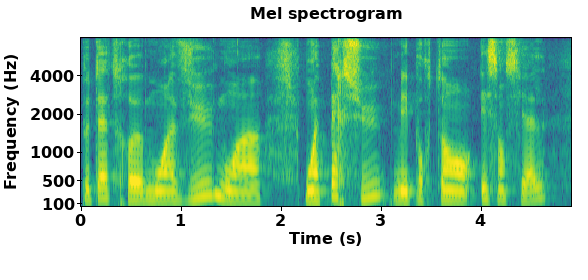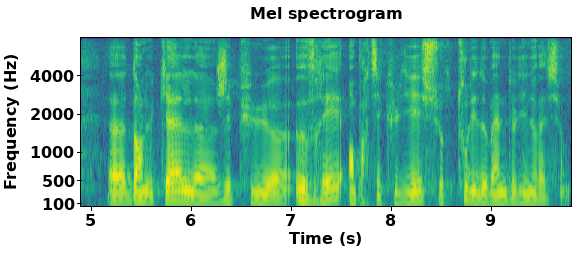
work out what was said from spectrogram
peut-être moins vu, moins, moins perçu, mais pourtant essentiel, dans lequel j'ai pu œuvrer, en particulier sur tous les domaines de l'innovation.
